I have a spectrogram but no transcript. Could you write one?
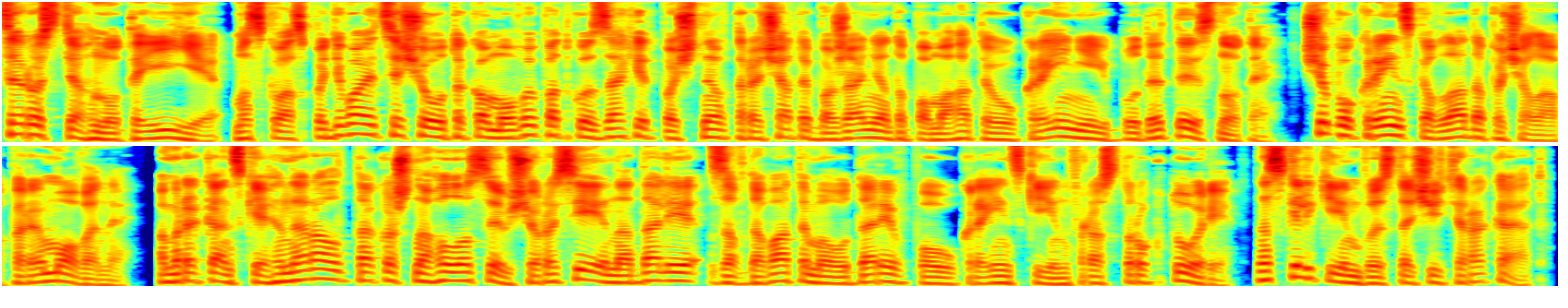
це розтягнути її. Москва сподівається, що у такому випадку Захід почне втрачати бажання допомагати Україні і буде тиснути, щоб українська влада почала перемовини. Американський генерал також наголосив, що Росія надалі завдаватиме ударів по українській інфраструктурі, наскільки їм вистачить ракет.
